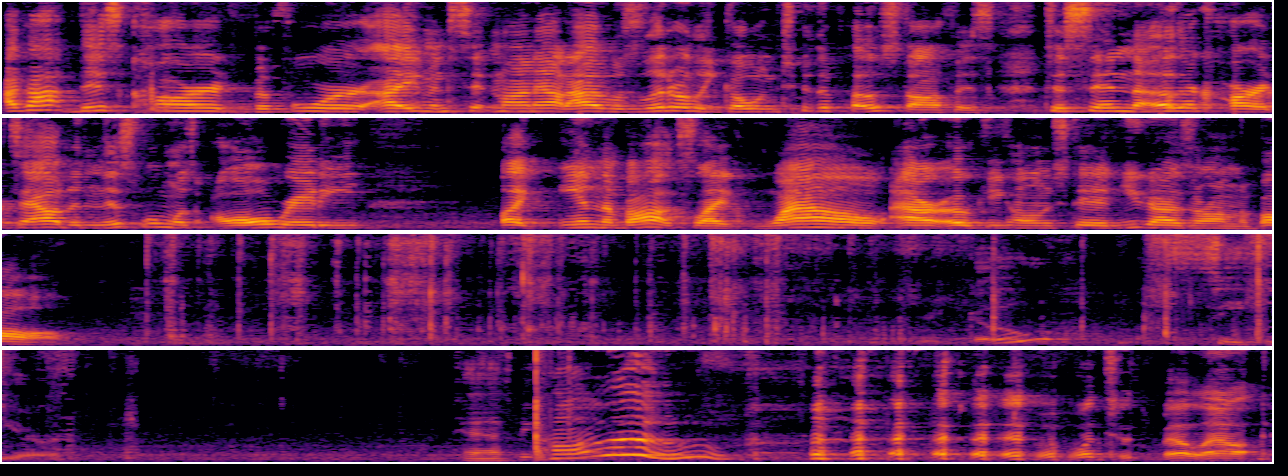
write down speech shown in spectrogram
I got this card before I even sent mine out. I was literally going to the post office to send the other cards out, and this one was already like in the box like wow our Okie Homestead you guys are on the ball. Here we go. Let's see here. Happy Halloween. What just fell out?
